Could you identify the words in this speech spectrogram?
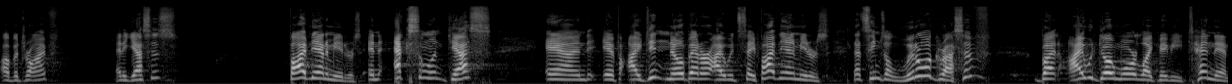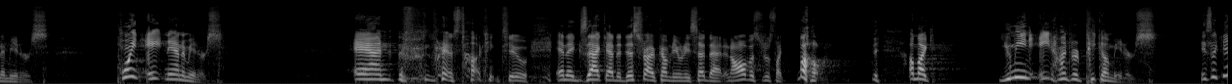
of a drive? Any guesses? Five nanometers, an excellent guess. And if I didn't know better, I would say five nanometers. That seems a little aggressive, but I would go more like maybe 10 nanometers. 0.8 nanometers. And the man I was talking to an exec at a disk drive company when he said that, and all of us were just like, whoa. I'm like, you mean 800 picometers? He's like, yeah,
